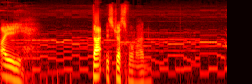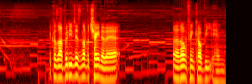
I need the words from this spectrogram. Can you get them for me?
I. That is stressful, man. Because I believe there's another trainer there. And I don't think I'll beat him.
